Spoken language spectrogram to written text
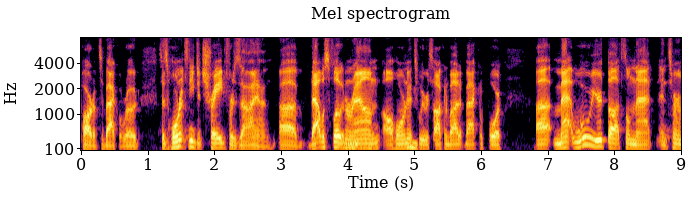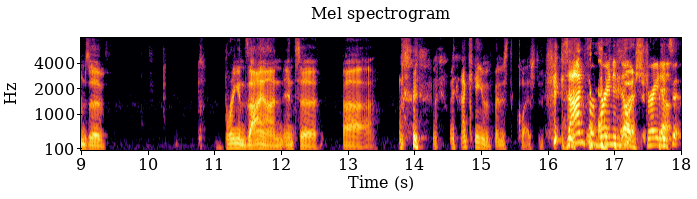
part of Tobacco Road, says Hornets need to trade for Zion. Uh, that was floating Mm-hmm. around all Hornets. We were talking about it back and forth. Uh, Matt, what were your thoughts on that in terms of bringing Zion into? Uh, I can't even finish the question. Zion for Brandon Miller, straight up. It's a-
